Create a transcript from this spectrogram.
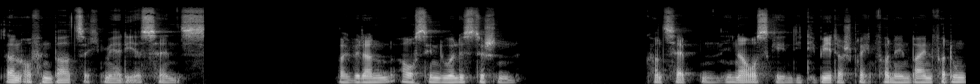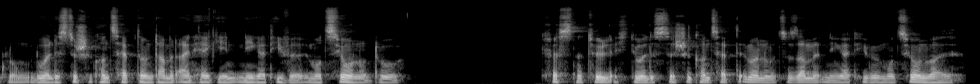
dann offenbart sich mehr die Essenz, weil wir dann aus den dualistischen Konzepten hinausgehen. Die Tibeter sprechen von den beiden Verdunklungen, dualistische Konzepte und damit einhergehend negative Emotionen und du kriegst natürlich. Dualistische Konzepte immer nur zusammen mit negativen Emotionen, weil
